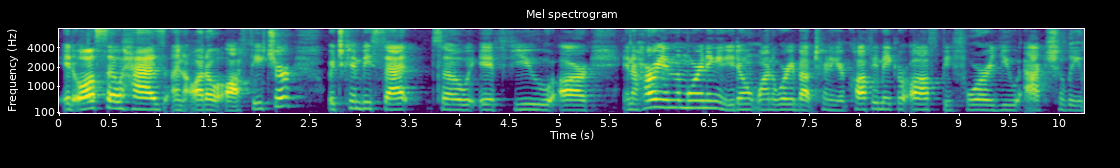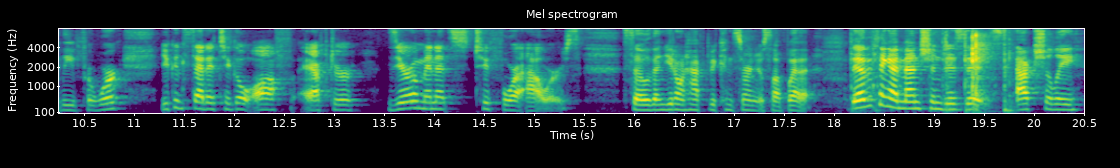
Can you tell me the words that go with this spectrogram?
It also has an auto off feature which can be set so if you are in a hurry in the morning and you don't want to worry about turning your coffee maker off before you actually leave for work, you can set it to go off after zero minutes to four hours. So then you don't have to be concerned yourself with it. The other thing I mentioned is it's actually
